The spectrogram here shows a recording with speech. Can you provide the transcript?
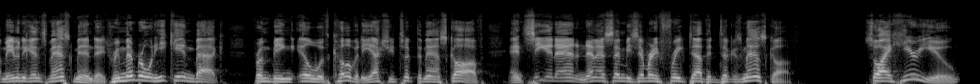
I'm even against mask mandates. Remember when he came back from being ill with COVID, he actually took the mask off, and CNN and MSNBC, everybody freaked out that he took his mask off. So I hear you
